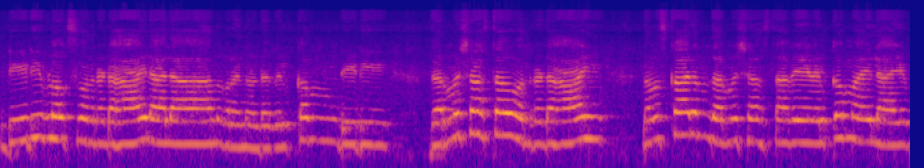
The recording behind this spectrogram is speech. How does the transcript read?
ഡി ഡി വ്ളോഗ്സ് വന്നിട്ടുണ്ട്. ഹായ് ലാല എന്ന് പറയുന്നുണ്ട്. വെൽക്കം ഡി ഡി ധർമ്മശാസ്താവ് വന്നിട്ടുണ്ട്. ഹായ്. നമസ്കാരം ധർമ്മശാസ്താവേ. വെൽക്കം മൈ ലൈവ്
